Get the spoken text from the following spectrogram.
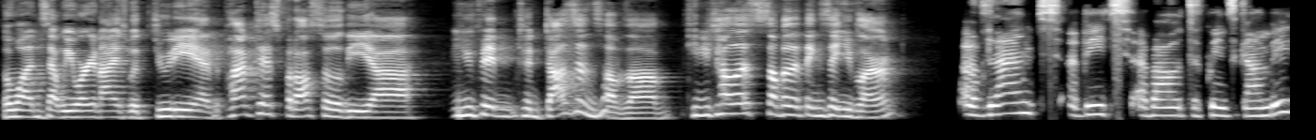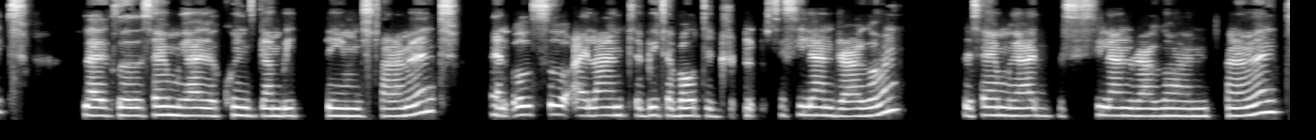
the ones that we organize with Judy and Pontus, but also the uh, you've been to dozens of them. Can you tell us some of the things that you've learned? I've learned a bit about the Queen's Gambit. Like the time we had a Queen's Gambit themed tournament. And also I learned a bit about the Sicilian Dragon. The time we had the Sicilian Dragon tournament.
